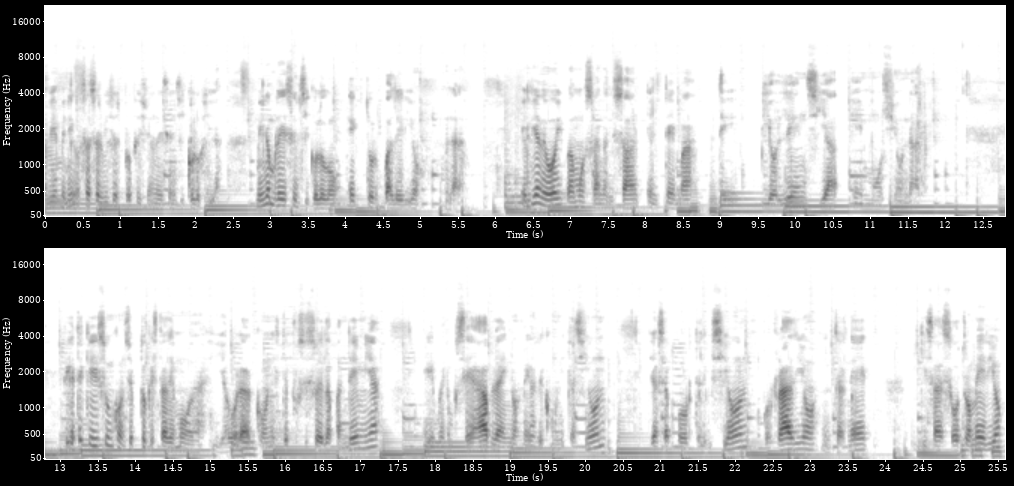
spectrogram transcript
Bienvenidos a Servicios Profesionales en Psicología. Mi nombre es el psicólogo Héctor Valerio Lara. El día de hoy vamos a analizar el tema de violencia emocional. Fíjate que es un concepto que está de moda y ahora con este proceso de la pandemia, eh, bueno, pues se habla en los medios de comunicación, ya sea por televisión, por radio, internet y quizás otro medio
